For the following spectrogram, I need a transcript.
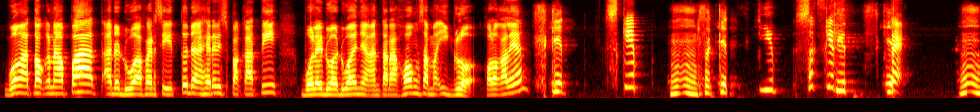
Gua nggak tahu kenapa ada dua versi itu dan akhirnya disepakati boleh dua-duanya antara Hong sama Iglo. Kalau kalian Skit. skip, Mm-mm, skit. skip, Skit. Skit. Te- Mm-mm.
